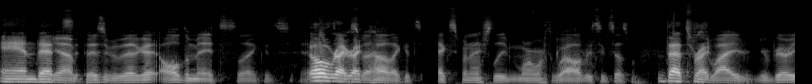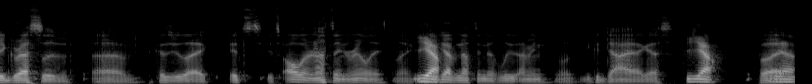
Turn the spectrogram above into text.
and that Yeah, basically they get all the mates. Like it's. Oh, it right, right. About how like it's exponentially more worthwhile to be successful. that's right. why you're, you're very aggressive um, because you're like it's it's all or nothing really. Like Yeah. you have nothing to lose. I mean, well, you could die, I guess, Yeah, but yeah,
